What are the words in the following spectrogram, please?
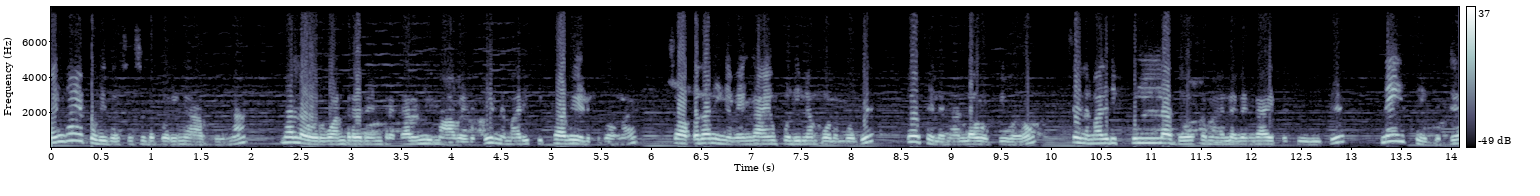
வெங்காய பொடி தோசை சுட போறீங்க அப்படின்னா நல்ல ஒரு ஒன்றரை ரெண்டரை கரண்டி மாவு எடுத்து இந்த மாதிரி திக்காவே எடுத்துக்கோங்க. ஸோ அப்பதான் நீங்க வெங்காயம் பொடி போடும்போது தோசையில நல்லா ஒட்டி வரும். ஸோ இந்த மாதிரி ஃபுல்லா தோசை மேல வெங்காயத்தை தூவிட்டு நெய் சேர்த்துட்டு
